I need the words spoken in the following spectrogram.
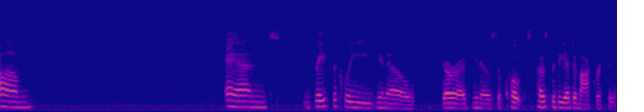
Um, and basically, you know, they're, a, you know, so quote, supposed to be a democracy.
